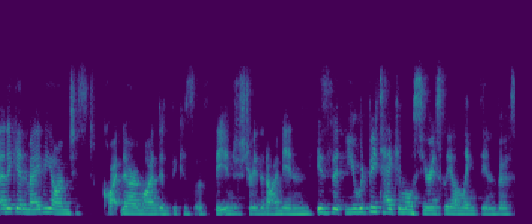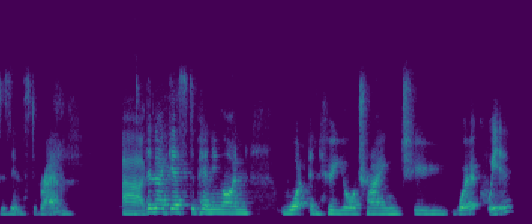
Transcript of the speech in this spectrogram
and again maybe i'm just quite narrow-minded because of the industry that i'm in is that you would be taken more seriously on linkedin versus instagram uh, and i guess depending on what and who you're trying to work with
